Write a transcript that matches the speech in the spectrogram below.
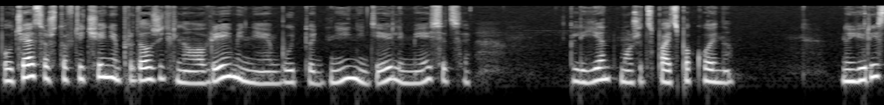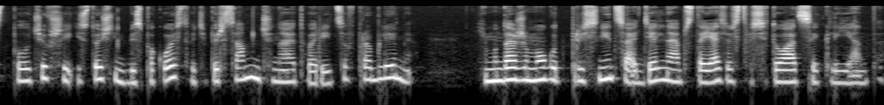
Получается, что в течение продолжительного времени, будь то дни, недели, месяцы, клиент может спать спокойно. Но юрист, получивший источник беспокойства, теперь сам начинает вариться в проблеме. Ему даже могут присниться отдельные обстоятельства ситуации клиента.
